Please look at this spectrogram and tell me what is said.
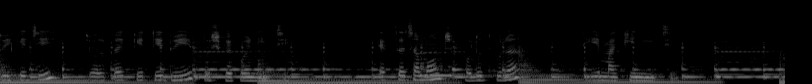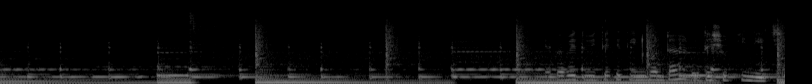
দুই কেজি জলপাই কেটে ধুয়ে পরিষ্কার করে নিয়েছি। এক চা চামচ হলুদ গুঁড়া দিয়ে মাখিয়ে নিয়েছি। এভাবে দুই থেকে তিন ঘণ্টা রোদে শুকিয়ে নিয়েছি।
